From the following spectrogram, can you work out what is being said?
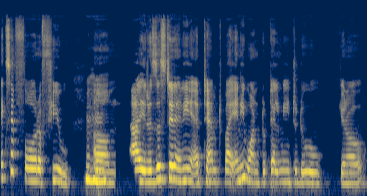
except for a few. mm-hmm. Um, I resisted any attempt by anyone to tell me to do, you know,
